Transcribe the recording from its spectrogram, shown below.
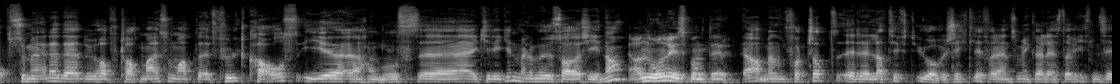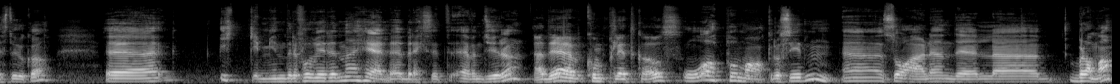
oppsummere det du har fortalt meg som at fullt kaos i eh, handelskrigen mellom USA og Kina. Ja, noen lyspunkter. Ja, Men fortsatt relativt uoversiktlig for en som ikke har lest avisen siste uka. Eh, ikke mindre forvirrende hele brexit-eventyret. Ja, Det er komplett kaos. Og på makrosiden så er det en del blanda.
